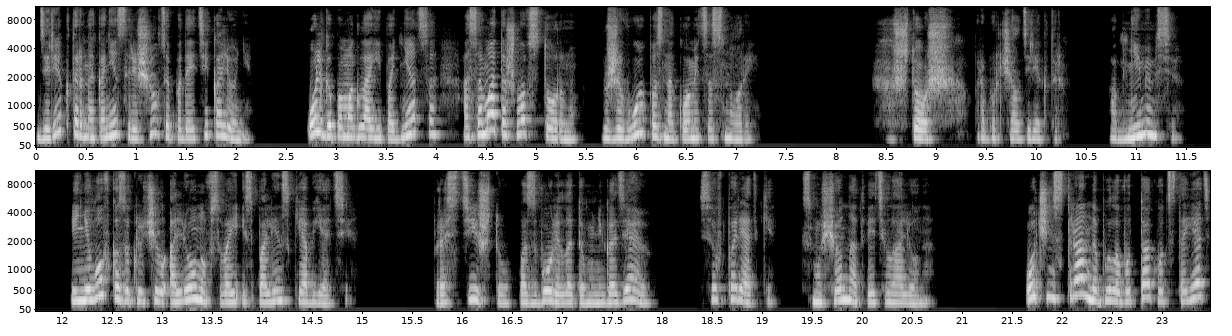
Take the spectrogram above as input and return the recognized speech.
Директор, наконец, решился подойти к Алене. Ольга помогла ей подняться, а сама отошла в сторону, вживую познакомиться с Норой. «Что ж», — пробурчал директор, — «обнимемся?» и неловко заключил Алену в свои исполинские объятия. «Прости, что позволил этому негодяю». «Все в порядке», — смущенно ответила Алена. Очень странно было вот так вот стоять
